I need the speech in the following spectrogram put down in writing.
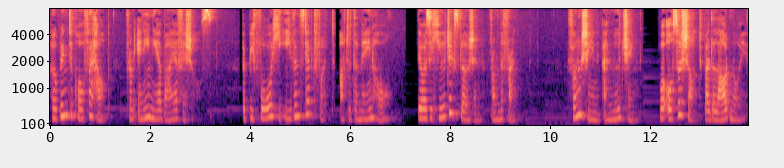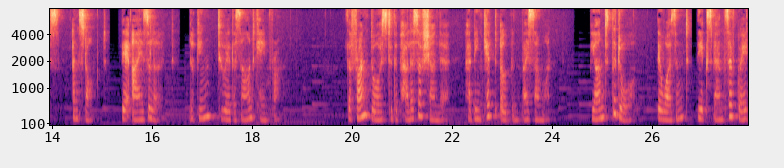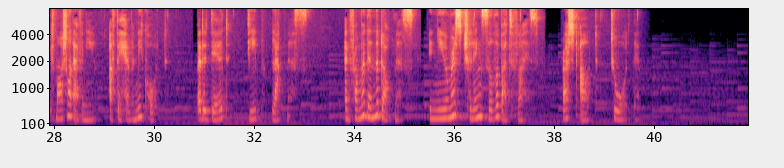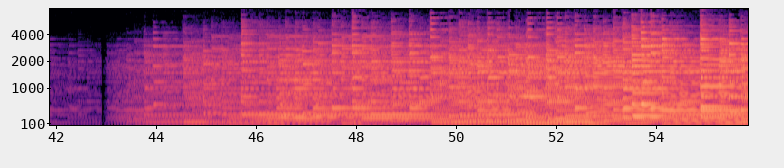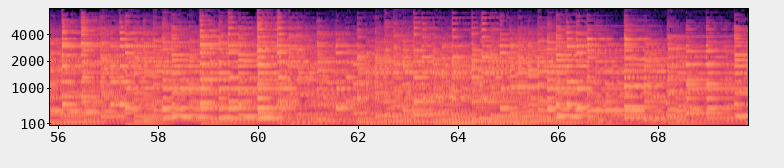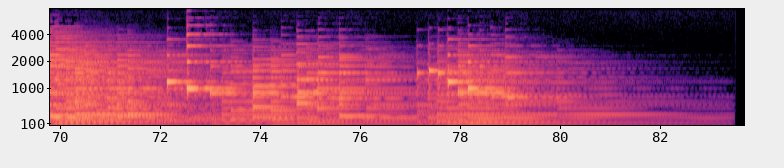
hoping to call for help from any nearby officials. But before he even stepped foot out of the main hall, there was a huge explosion from the front. Feng Xin and Mu Qing were also shocked by the loud noise and stopped, their eyes alert, looking to where the sound came from. The front doors to the palace of Xianle had been kicked open by someone. Beyond the door, there wasn't the expansive great martial avenue of the heavenly court, but a dead, deep blackness. And from within the darkness, innumerous chilling silver butterflies rushed out toward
